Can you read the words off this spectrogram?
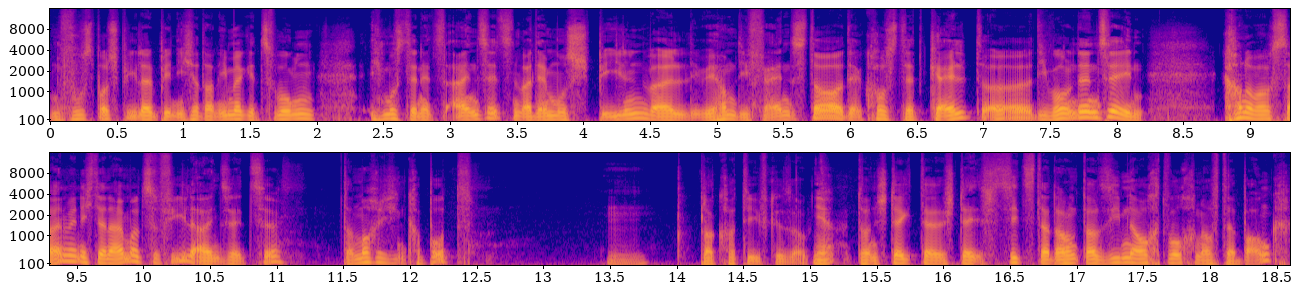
ein Fußballspieler bin ich ja dann immer gezwungen, ich muss den jetzt einsetzen, weil der muss spielen, weil wir haben die Fans da, der kostet Geld, äh, die wollen den sehen. Kann aber auch sein, wenn ich den einmal zu viel einsetze, dann mache ich ihn kaputt. Mhm. Plakativ gesagt. Ja. Dann steckt der, sitzt er dann, dann sieben, acht Wochen auf der Bank.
